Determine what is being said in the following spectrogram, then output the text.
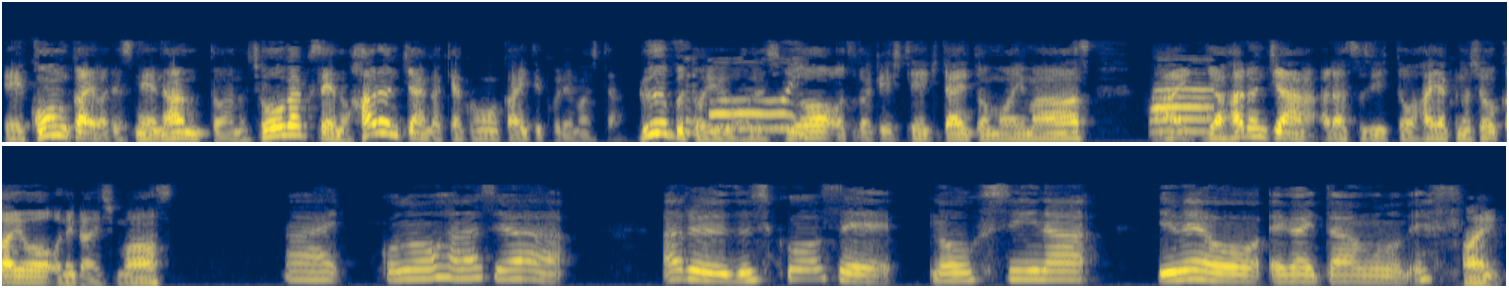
えー今回はですね、なんとあの、小学生のはるんちゃんが脚本を書いてくれました、ループというお話をお届けしていきたいと思います。はい。じゃあ、はるんちゃん、あらすじと配役の紹介をお願いします。はい。このお話は、ある女子高生の不思議な夢を描いたものです。はい。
